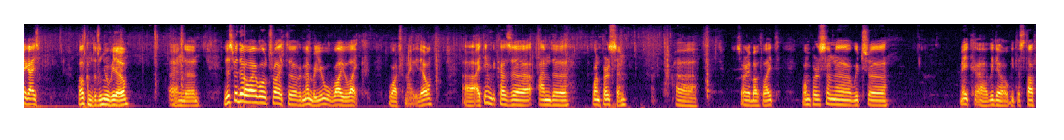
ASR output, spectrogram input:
Hey guys, welcome to the new video and uh, this video I will try to remember you why you like to watch my video. Uh, I think because uh, I'm the one person, uh, sorry about light, one person uh, which uh, make a video with the stuff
